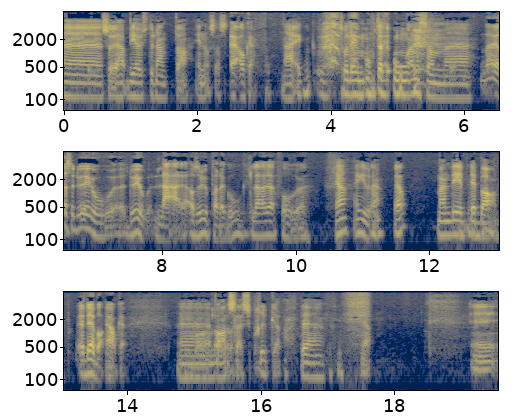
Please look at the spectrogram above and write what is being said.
Eh, så har- vi har jo studenter inne hos oss. Ja, ok. Nei, jeg trodde jeg omtalte ungene som eh, Nei, altså, du er jo, du er jo lærer, altså du er jo pedagog, lærer for... uh, Ja, jeg gjorde det. Ja. Men det, det er barn. Det Er barn, ja, ok. Eh, Barn slash brukere. Det Ja. Eh,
